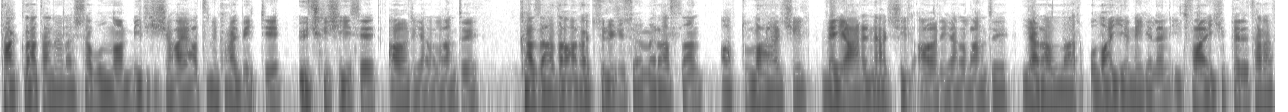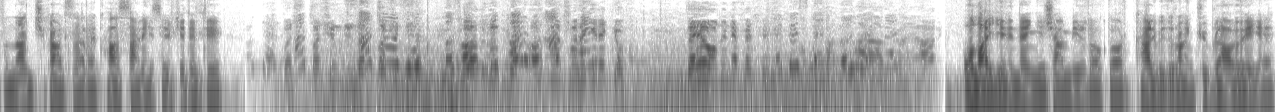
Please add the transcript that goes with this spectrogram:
Takla atan araçta bulunan bir kişi hayatını kaybetti, 3 kişi ise ağır yaralandı. Kazada araç sürücüsü Ömer Aslan, Abdullah Erçil ve Yaren Erçil ağır yaralandı. Yaralılar olay yerine gelen itfaiye ekipleri tarafından çıkartılarak hastaneye sevk edildi. Baş, başın düzelt, başın düzelt. Ağzını, açmana gerek yok. Daya onu nefes ver. Nefes ver. Olay yerinden geçen bir doktor kalbi duran Kübra Öğe'ye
